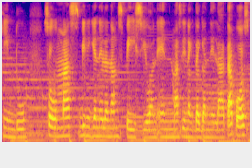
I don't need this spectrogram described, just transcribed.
Hindu. So, mas binigyan nila ng space yon and mas dinagdagan nila. Tapos,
